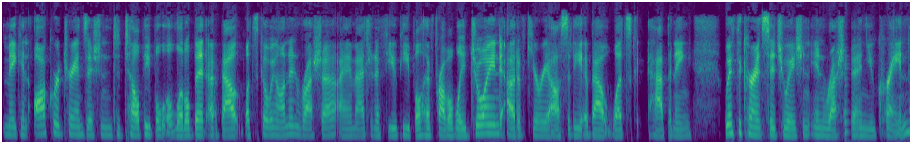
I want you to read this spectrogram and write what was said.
make an awkward transition to tell people a little bit about what's going on in Russia. I imagine a few people have probably joined out of curiosity about what's happening with the current situation in Russia and Ukraine.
